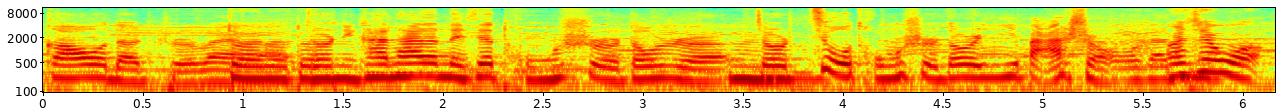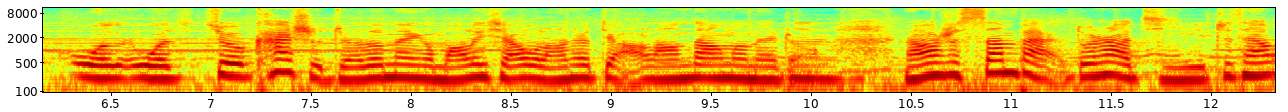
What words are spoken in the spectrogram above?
高的职位了，对对对就是你看他的那些同事都是，嗯就是旧同事都是一把手，我感觉，而且我我我就开始觉得那个毛利小五郎就吊儿郎当的那种，嗯然后是三百多少集？之前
